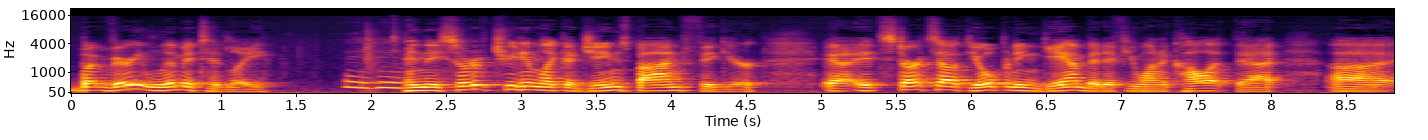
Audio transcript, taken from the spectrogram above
but very limitedly. And they sort of treat him like a James Bond figure. Uh, it starts out the opening gambit, if you want to call it that. Uh,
